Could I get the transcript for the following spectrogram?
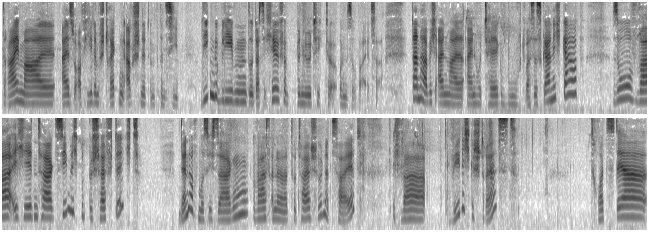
dreimal, also auf jedem Streckenabschnitt im Prinzip liegen geblieben, so dass ich Hilfe benötigte und so weiter. Dann habe ich einmal ein Hotel gebucht, was es gar nicht gab. So war ich jeden Tag ziemlich gut beschäftigt Dennoch muss ich sagen, war es eine total schöne Zeit. Ich war wenig gestresst, trotz der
